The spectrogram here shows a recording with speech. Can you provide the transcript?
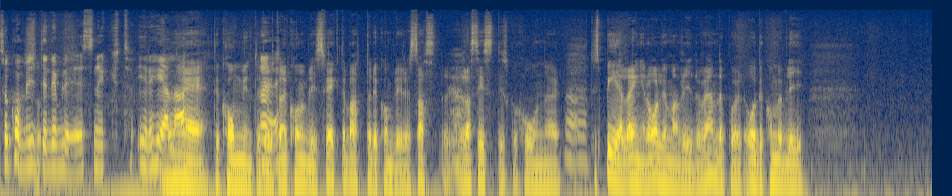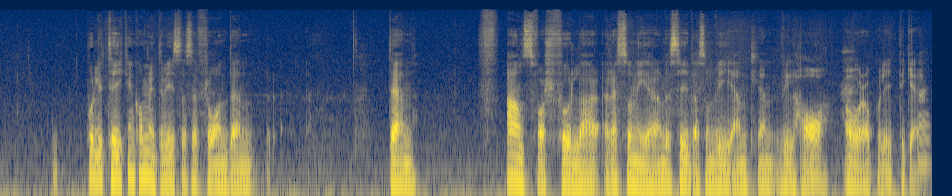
Så kommer Så- inte det bli snyggt i det hela. nej, det kommer inte det. Nej. Utan det kommer bli svekdebatter, det kommer bli rasist, rasistdiskussioner. Ja. Det spelar ingen roll hur man vrider och vänder på det. Och det kommer bli... Politiken kommer inte visa sig från den, den ansvarsfulla, resonerande sida som vi egentligen vill ha av våra politiker. Den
